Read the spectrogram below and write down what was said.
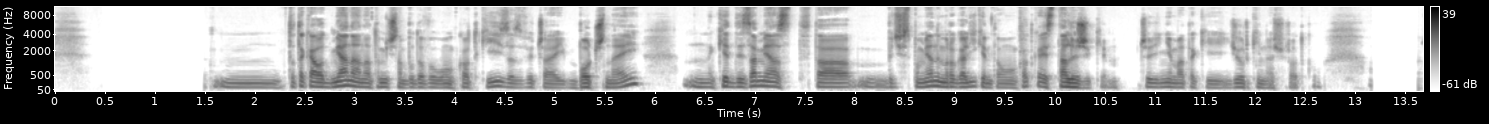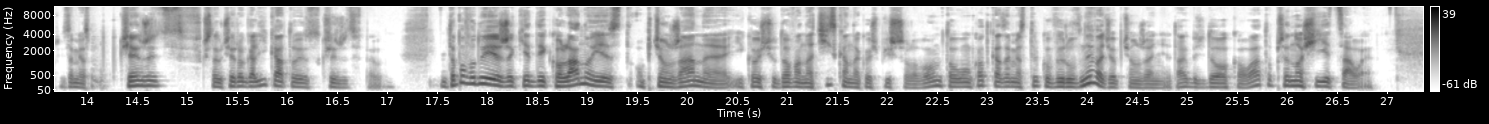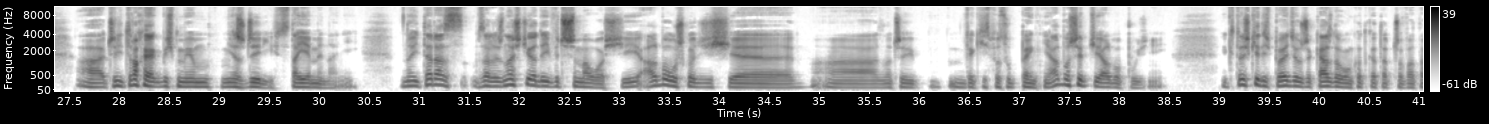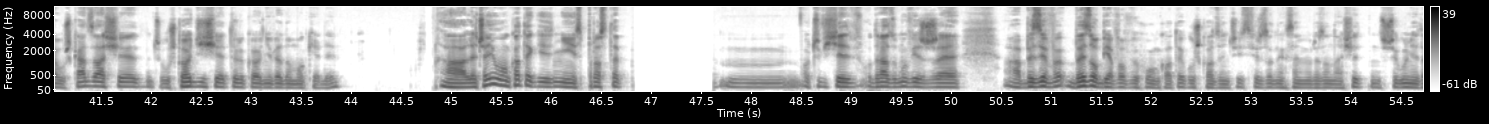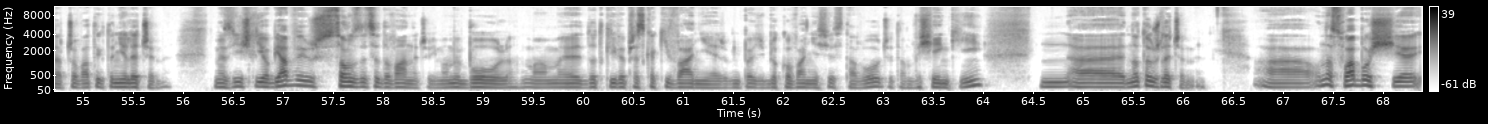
to taka odmiana anatomiczna budowy łąkotki, zazwyczaj bocznej, mm, kiedy zamiast ta być wspomnianym rogalikiem, ta łąkotka jest talerzykiem, czyli nie ma takiej dziurki na środku. Zamiast księżyc w kształcie rogalika, to jest księżyc w pełni. I to powoduje, że kiedy kolano jest obciążane i kość udowa naciska na kość piszczelową, to łąkotka zamiast tylko wyrównywać obciążenie, tak, być dookoła, to przenosi je całe. Czyli trochę jakbyśmy ją mierzyli, stajemy na niej. No i teraz w zależności od jej wytrzymałości albo uszkodzi się, a, znaczy w jakiś sposób pęknie, albo szybciej, albo później. I ktoś kiedyś powiedział, że każda łąkotka tarczowata uszkadza się, czy uszkodzi się, tylko nie wiadomo kiedy. A leczenie łąkotek nie jest proste, oczywiście od razu mówię, że bez, bezobjawowych łąkotek, uszkodzeń, czyli stwierdzonych w samym rezonansie, szczególnie tarczowatych, to nie leczymy. Natomiast jeśli objawy już są zdecydowane, czyli mamy ból, mamy dotkliwe przeskakiwanie, żeby nie powiedzieć blokowanie się stawu, czy tam wysięki, mm, e, no to już leczymy. Ona słabo się,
